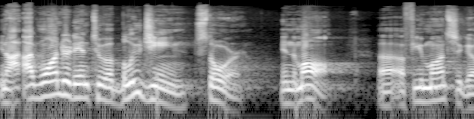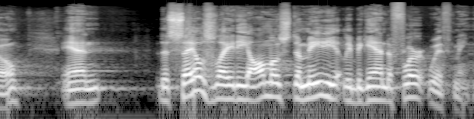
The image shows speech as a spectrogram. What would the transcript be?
You know, I wandered into a blue jean store in the mall uh, a few months ago, and the sales lady almost immediately began to flirt with me.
